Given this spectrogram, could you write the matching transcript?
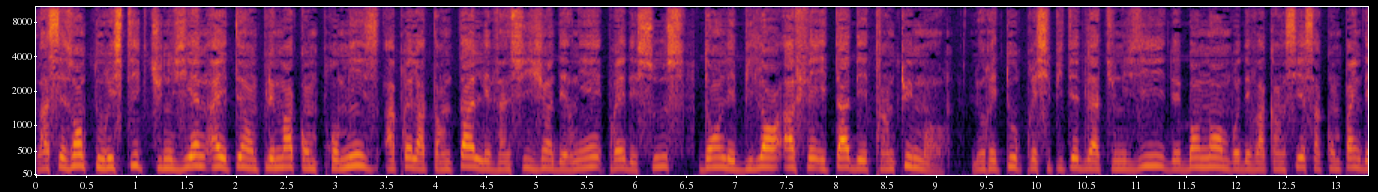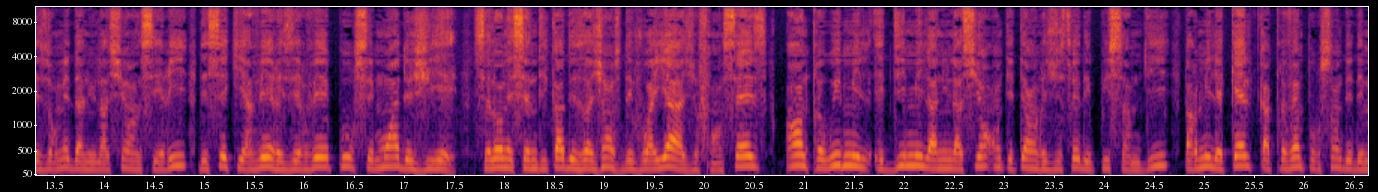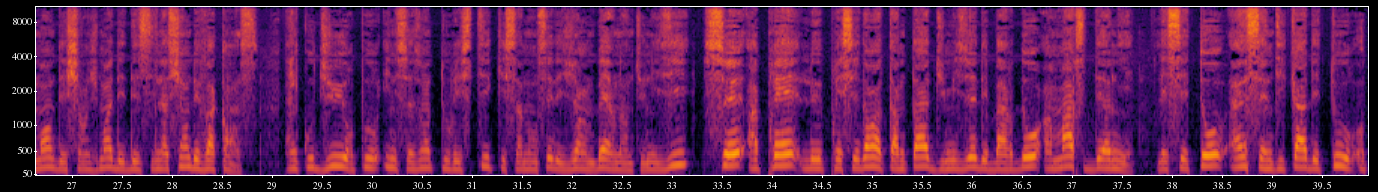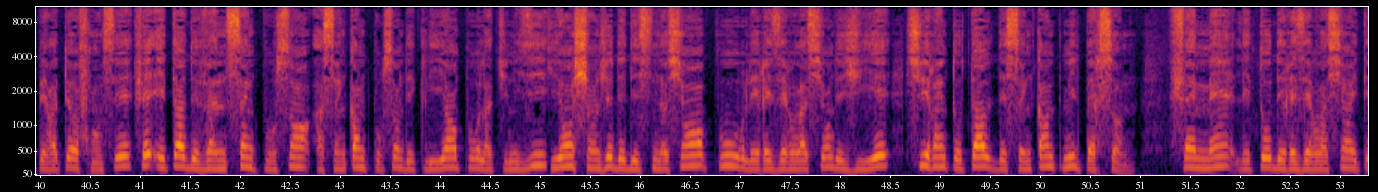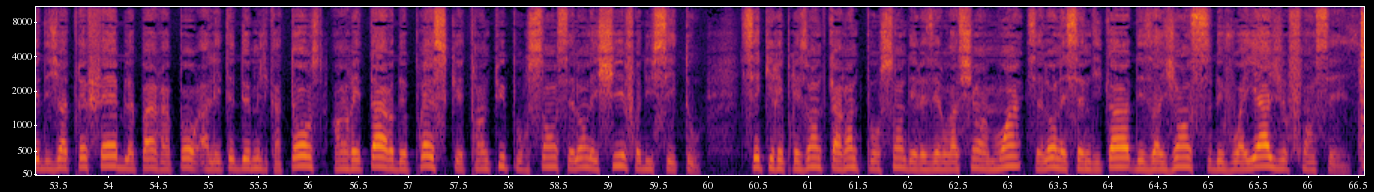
La saison touristique tunisienne a été amplement compromise après l'attentat le 26 juin dernier près des Sousse, dont le bilan a fait état des 38 morts. Le retour précipité de la Tunisie de bon nombre de vacanciers s'accompagne désormais d'annulations en série de ceux qui avaient réservé pour ces mois de juillet. Selon les syndicats des agences de voyage françaises, entre 8 000 et 10 000 annulations ont été enregistrées depuis samedi, parmi lesquelles 80% des demandes de changement de destination de vacances. Un coup dur pour une saison touristique qui s'annonçait déjà en berne en Tunisie, ce après le précédent attentat du musée de Bardo en mars dernier. Les CETO, un syndicat des tours opérateurs français, fait état de 25% à 50% des clients pour la Tunisie qui ont changé de destination pour les réservations de juillet sur un total de 50 000 personnes. Fin mai, les taux de réservation étaient déjà très faibles par rapport à l'été 2014, en retard de presque 38% selon les chiffres du CETO, ce qui représente 40% des réservations en moins selon les syndicats des agences de voyage françaises.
